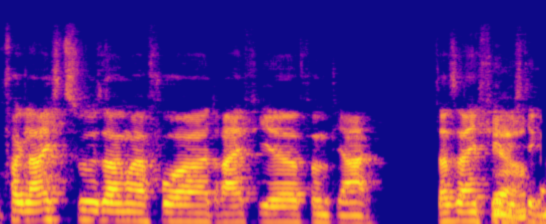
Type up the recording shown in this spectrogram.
Vergleich zu, sagen wir, vor drei, vier, fünf Jahren? Das ist eigentlich viel ja. wichtiger.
